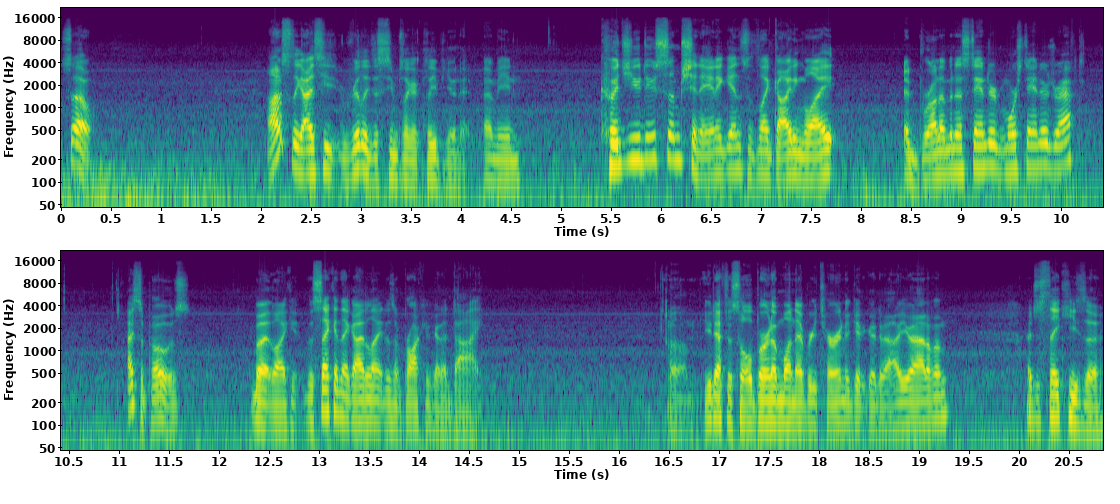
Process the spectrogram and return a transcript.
So, honestly, guys, he really just seems like a cleave unit. I mean, could you do some shenanigans with, like, Guiding Light and run him in a standard, more standard draft? I suppose. But, like, the second that Guiding Light doesn't proc, you're going to die. Um, you'd have to soul burn him on every turn to get good value out of him. I just think he's a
